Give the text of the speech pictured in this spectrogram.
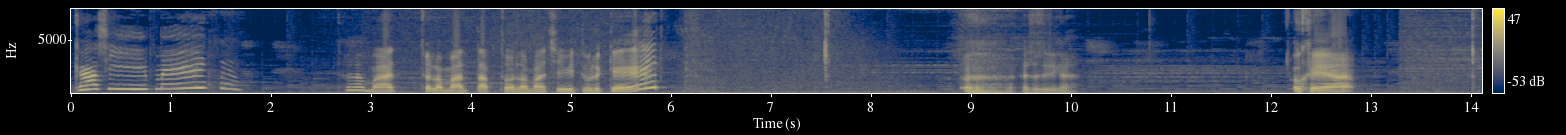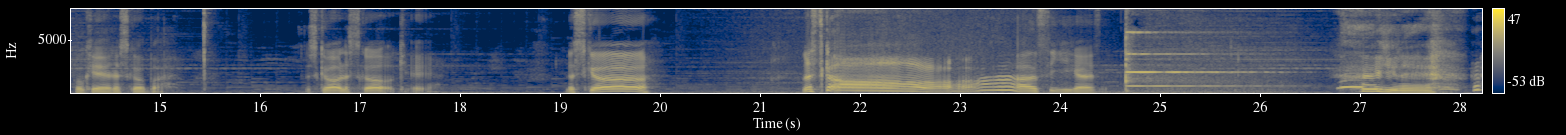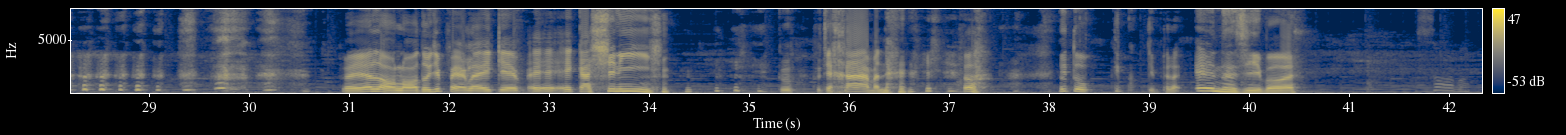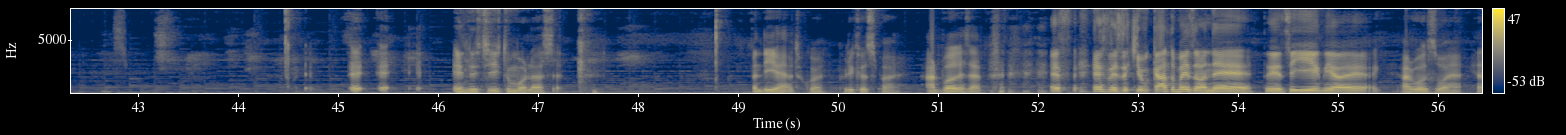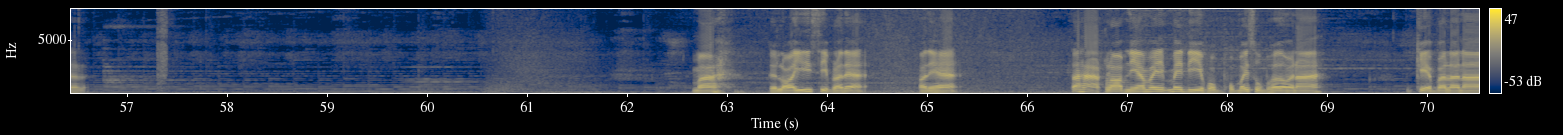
การ์ดชีพแม่งทรมานทรมานตับทรมานชีวิตดูลเกินเออเอสซีครับโอเคฮะโอเค let's go ป่ะ let's go let's go โอเค let's go let's go Ah, see you guys เฮ้ยเลยเฮ้ยหลอกหลอตัวจิแปลกเลยไอ้เกมไอ้ไอ้ไอ้กาชินี่กูกูจะฆ่ามันเออนี่ตัวที่กูกินพลังเอเนอร์จีบอยサーバーเอเอเอเนอร์จีทั้งหมดแล้วสิมันดีฮะทุกคน pretty good spy อาร์ตเวิร์กสัตว์เอฟเอฟเป็นสกิลการ์ดตัวไม่สนแน่ตัวเห็นซีอย่างเดียวอาร์ตเวิร์กสวยฮะแค่นั้นแหละมาเดี๋ยวร้อยยี่สิบแล้วเนี่ย ตอนนี้ฮะ ถ้าหากรอบนี้ไม่ไม่ดีผมผมไม่สุ่มเพิ่มเลยนะ เก็บไปแล้วนะ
